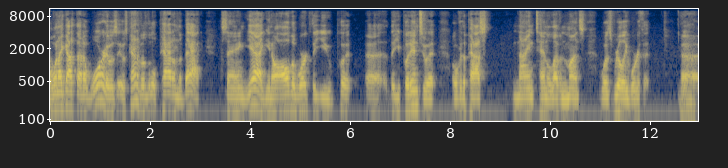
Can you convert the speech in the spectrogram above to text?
when I got that award, it was it was kind of a little pat on the back, saying, "Yeah, you know, all the work that you put uh, that you put into it over the past 9, 10, 11 months was really worth it. Yeah.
